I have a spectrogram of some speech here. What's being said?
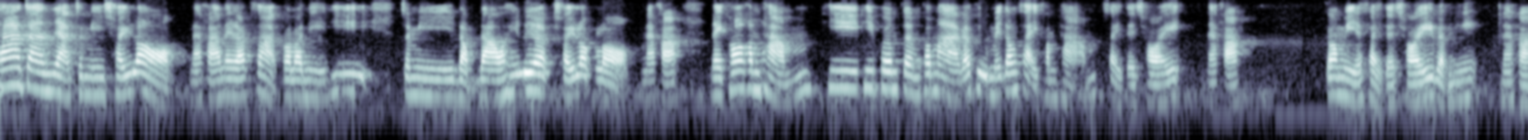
้าอาจารย์อยากจะมีช้อยหลอกนะคะ ในลักษณะกรณีที่จะมีดับดาวให้เลือกช้อยหลอกหลอกนะคะ ในข้อคำถามที่ที่เพิ่มเติมเข้ามาก็คือไม่ต้องใส่คำถามใส่แต่ช้อยนะคะ ก็มีใส่แต่ช้อยแบบนี้นะคะ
